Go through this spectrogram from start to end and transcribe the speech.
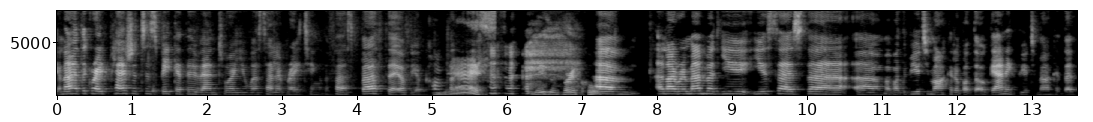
And I had the great pleasure to speak at the event where you were celebrating the first birthday of your company. Yes, this was very cool. Um, and I remembered you you said that um, about the beauty market, about the organic beauty market, that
